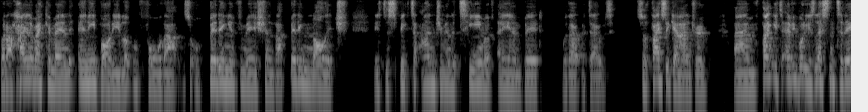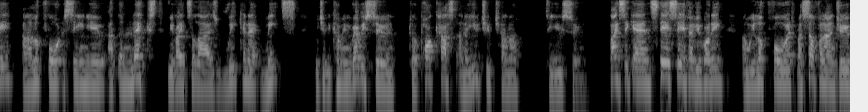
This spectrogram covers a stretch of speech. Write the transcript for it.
But I'd highly recommend anybody looking for that sort of bidding information, that bidding knowledge, is to speak to Andrew and the team of AM Bid without a doubt. So thanks again, Andrew. Um, thank you to everybody who's listened today, and I look forward to seeing you at the next Revitalize Reconnect Meets, which will be coming very soon to a podcast and a YouTube channel to you soon. Thanks again. Stay safe, everybody, and we look forward, myself and Andrew,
